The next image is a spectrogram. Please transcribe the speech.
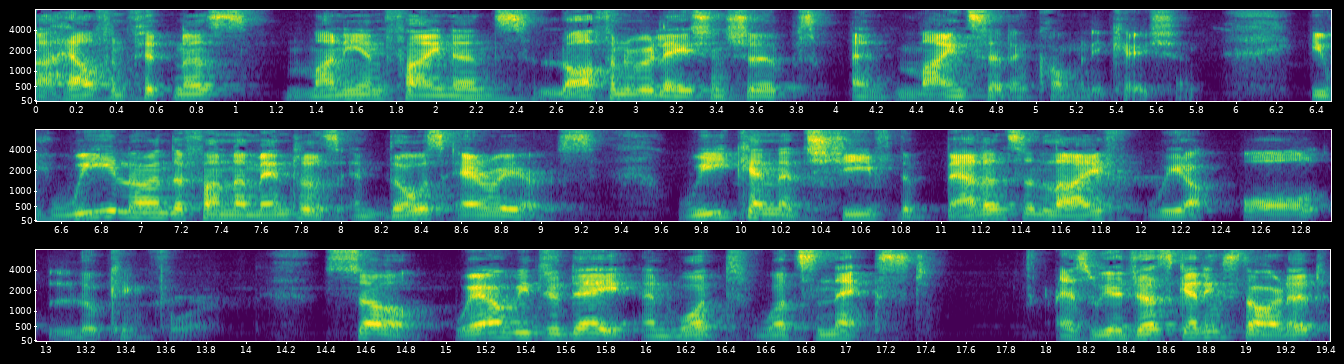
are health and fitness, money and finance, love and relationships, and mindset and communication. If we learn the fundamentals in those areas, we can achieve the balance in life we are all looking for. So, where are we today and what, what's next? As we are just getting started,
